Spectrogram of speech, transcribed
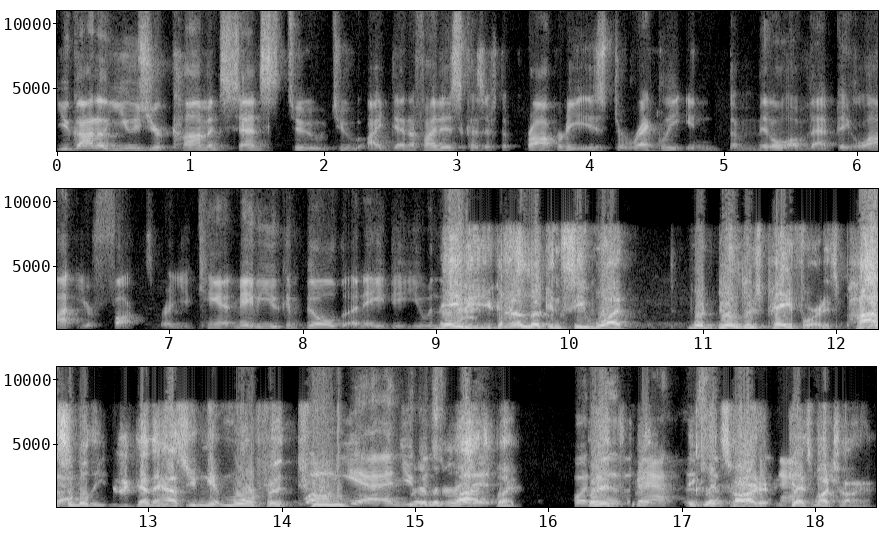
You got to use your common sense to to identify this because if the property is directly in the middle of that big lot, you're fucked, right? You can't. Maybe you can build an ADU in the maybe back. you got to look and see what what builders pay for it. It's possible that you knock down the house, you can get more for two Well, yeah, and you can lots, it, but but, but it, math it gets harder. It gets much harder.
